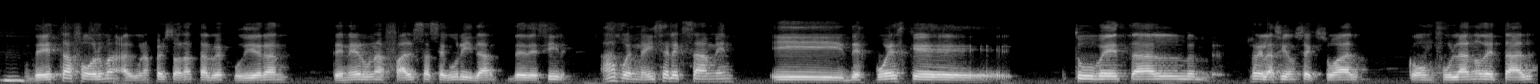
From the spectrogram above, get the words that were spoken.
De esta forma, algunas personas tal vez pudieran tener una falsa seguridad de decir, ah, pues me hice el examen y después que tuve tal relación sexual con fulano de tal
